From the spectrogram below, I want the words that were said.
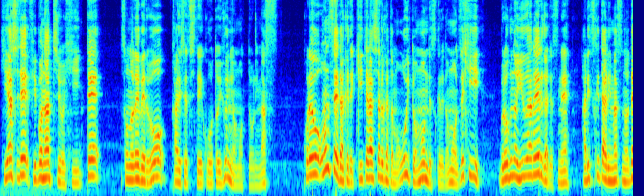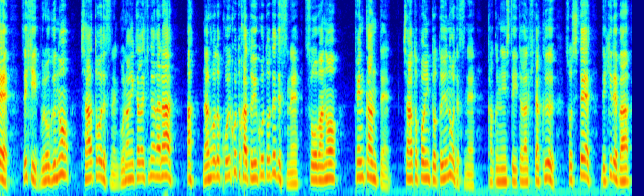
日足でフィボナッチを引いて、そのレベルを解説していこうというふうに思っております。これを音声だけで聞いてらっしゃる方も多いと思うんですけれども、ぜひブログの URL がですね、貼り付けてありますので、ぜひブログのチャートをですね、ご覧いただきながら、あ、なるほど、こういうことかということでですね、相場の転換点、チャートポイントというのをですね、確認していただきたく、そしてできれば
